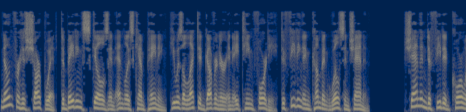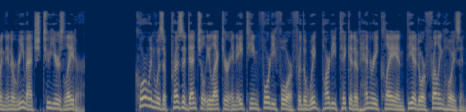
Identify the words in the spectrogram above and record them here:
Known for his sharp wit, debating skills and endless campaigning, he was elected governor in 1840, defeating incumbent Wilson Shannon. Shannon defeated Corwin in a rematch two years later. Corwin was a presidential elector in 1844 for the Whig Party ticket of Henry Clay and Theodore Frelinghuysen.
